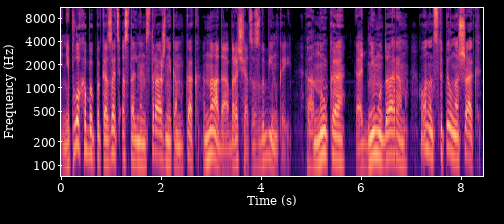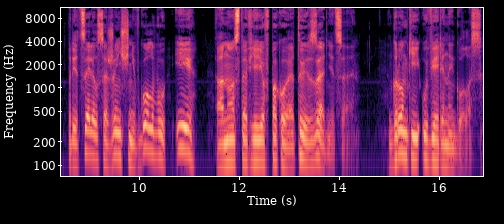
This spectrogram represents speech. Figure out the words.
Неплохо бы показать остальным стражникам, как надо обращаться с дубинкой. А ну-ка, одним ударом он отступил на шаг, прицелился женщине в голову и... «А ну, оставь ее в покое, ты задница!» Громкий, уверенный голос.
